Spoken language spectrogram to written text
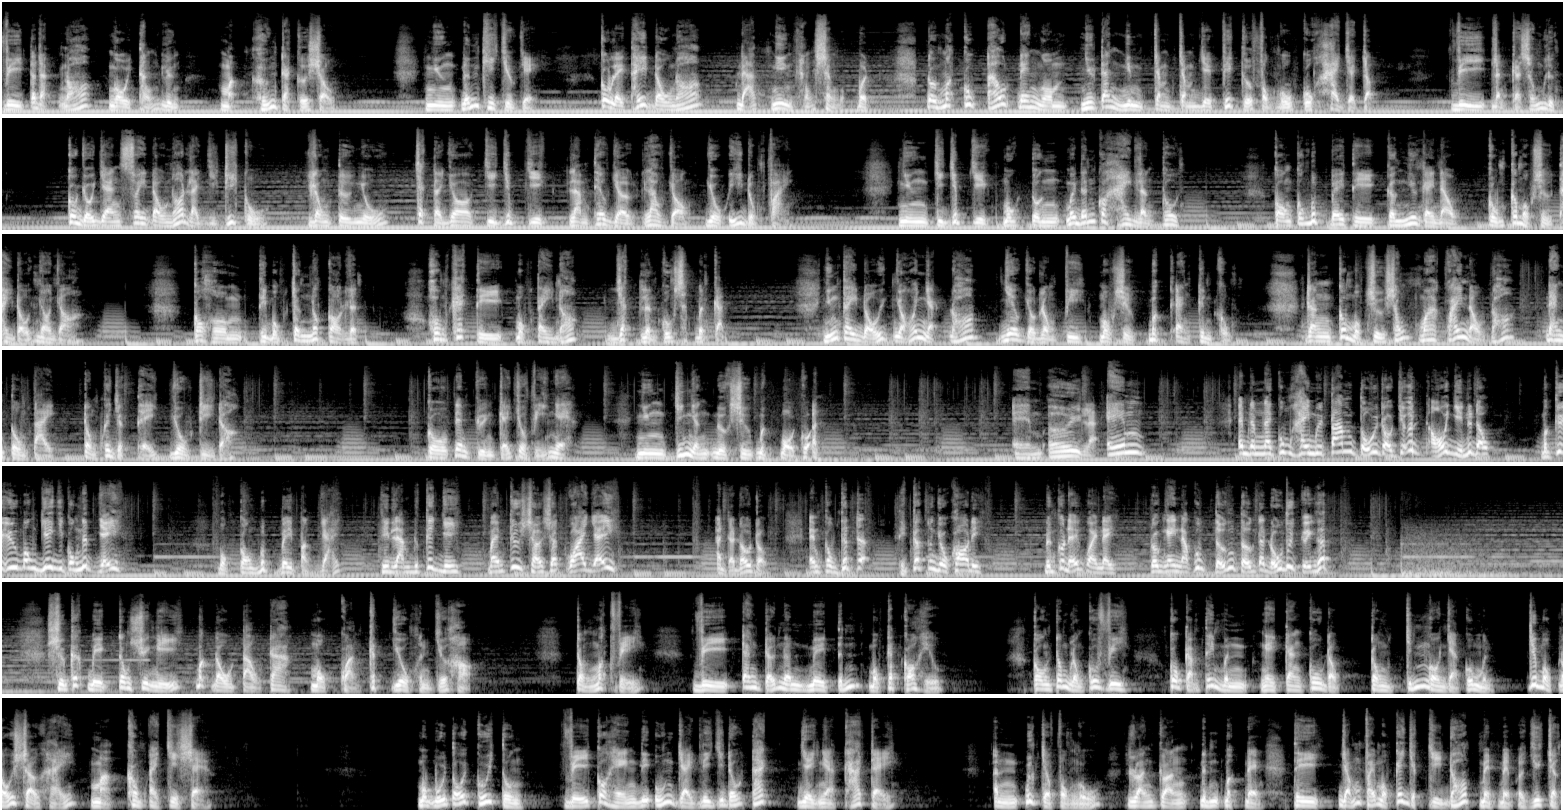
Vì đã đặt nó ngồi thẳng lưng Mặt hướng ra cửa sổ. Nhưng đến khi chiều về, Cô lại thấy đầu nó đã nghiêng hẳn sang một bên. Đôi mắt cúc áo đen ngòm Như đang nhìn chầm chầm về phía cửa phòng ngủ của hai vợ chồng. Vì lạnh cả sống lưng, Cô vội vàng xoay đầu nó lại vị trí cũ. Lòng tự nhủ, Chắc là do chị giúp việc Làm theo giờ lao dọn vô ý đụng phải. Nhưng chị giúp việc Một tuần mới đến có hai lần thôi. Còn con búp bê thì gần như ngày nào Cũng có một sự thay đổi nho nhỏ. Có hôm thì một chân nó cò lên. Hôm khác thì một tay nó Dắt lên cuốn sách bên cạnh. Những thay đổi nhỏ nhặt đó Gieo vào lòng Phi một sự bất an kinh khủng. Rằng có một sự sống ma quái nào đó Đang tồn tại trong cái vật thể vô tri đó. Cô đem chuyện kể cho Vĩ nghe, Nhưng chỉ nhận được sự bực bội của anh. Em ơi là em! Em năm nay cũng 28 tuổi rồi, chứ ít ỏi gì nữa đâu. Mà cứ yếu bóng dế như con nít vậy. Một con búp bê bằng giải Thì làm được cái gì mà em cứ sợ sệt hoài vậy? Anh đã nói rồi, Em không thích á, thì cất nó vô kho đi. Đừng có để ngoài này, Rồi ngày nào cũng tưởng tượng ra đủ thứ chuyện hết. Sự khác biệt trong suy nghĩ Bắt đầu tạo ra một khoảng cách vô hình giữa họ. Trong mắt Vĩ Vì đang trở nên mê tín một cách khó hiểu. Còn trong lòng của Vi Cô cảm thấy mình ngày càng cô độc trong chính ngôi nhà của mình, Với một nỗi sợ hãi mà không ai chia sẻ. Một buổi tối cuối tuần, Vĩ có hẹn đi uống vài ly với đối tác Về nhà khá trễ. Anh bước vào phòng ngủ, Loạn choạng định bật đèn Thì giẫm phải một cái vật gì đó mềm mềm ở dưới chân.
